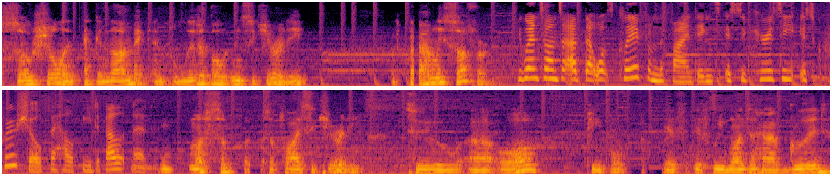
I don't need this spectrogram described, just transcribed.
social and economic and political insecurity, families suffer. He went on to add that what's clear from the findings is security is crucial for healthy development. We must su- supply security to uh, all people if, if we want to have good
